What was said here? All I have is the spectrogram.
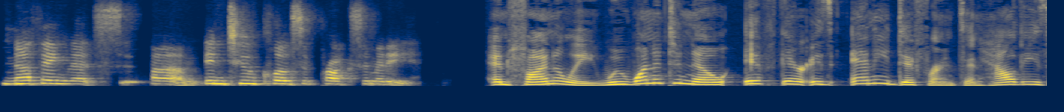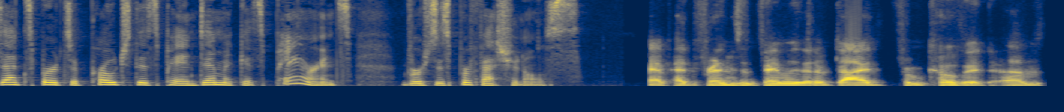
nothing that's um, in too close of proximity and finally, we wanted to know if there is any difference in how these experts approach this pandemic as parents versus professionals. I've had friends and family that have died from COVID. Um,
